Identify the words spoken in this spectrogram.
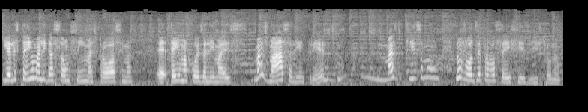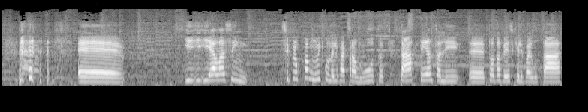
E eles têm uma ligação, sim, mais próxima. É, tem uma coisa ali mais, mais massa ali entre eles. Mais do que isso, eu não, não vou dizer pra vocês se existe ou não. é... E, e, ela, assim, se preocupa muito quando ele vai pra luta, tá atenta ali é, toda vez que ele vai lutar,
